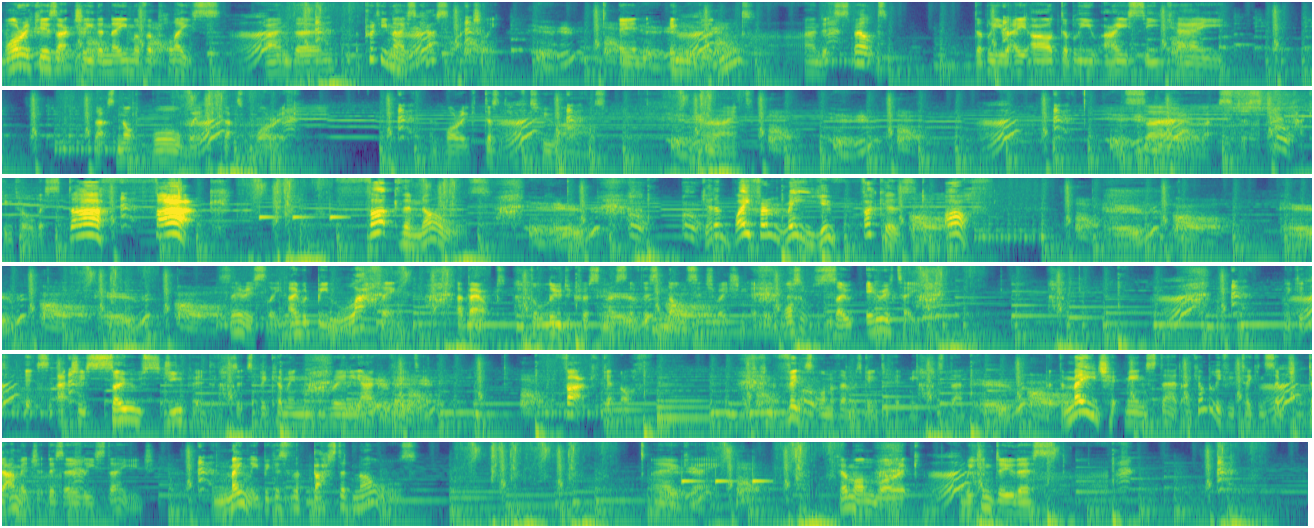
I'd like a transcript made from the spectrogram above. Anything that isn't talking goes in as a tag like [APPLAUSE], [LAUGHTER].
Warwick is actually the name of a place, and um, a pretty nice castle, actually, in England, and it's spelt W A R W I C K. That's not Warwick, that's Warwick. And Warwick doesn't have two R's. Alright. So, let's just keep hacking through all this stuff. Fuck! Fuck the gnolls! Get away from me, you fuckers! Get off! Seriously, I would be laughing about the ludicrousness of this gnoll situation if it wasn't so irritating. It's, actually so stupid that it's becoming really aggravating. Fuck, get off. I was convinced one of them was going to hit me just then. But the mage hit me instead. I can't believe we've taken so much damage at this early stage. And mainly because of the bastard gnolls. Okay. Come on, Warwick. We can do this.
